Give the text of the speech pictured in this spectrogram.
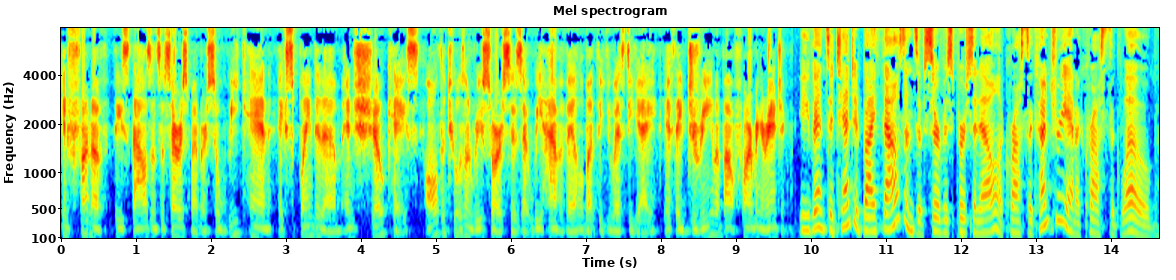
in front of these thousands of service members so we can explain to them and showcase all the tools and resources that we have available at the USDA if they dream about farming and ranching. Events attended by thousands of service personnel across the country and across the globe.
